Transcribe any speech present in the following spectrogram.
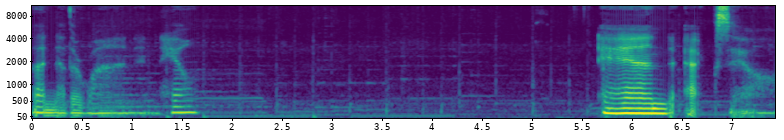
Another one. Inhale. And exhale.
